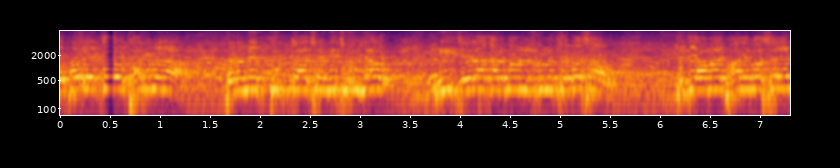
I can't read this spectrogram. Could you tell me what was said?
ওপরে কেউ থাকবে না। যারা নেতৃত্ব আছে, নিচে যাও। নিজ এলাকার মানুষগুলোকে বসাও। যদি আমায় ভালোবাসেন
